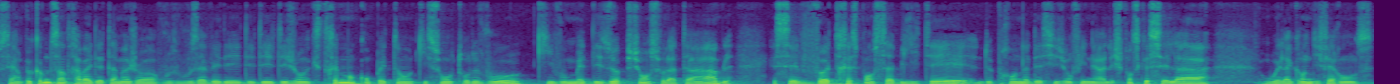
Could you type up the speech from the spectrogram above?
c'est un peu comme dans un travail d'état-major. Vous, avez des, gens extrêmement compétents qui sont autour de vous, qui vous mettent des options sur la table, c'est votre responsabilité de prendre la décision finale. Et je pense que c'est là où est la grande différence.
